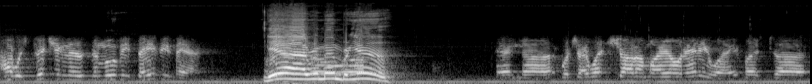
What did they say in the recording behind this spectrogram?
I was pitching the, the movie Baby Man, yeah, I remember. Yeah, and uh, which I went and shot on my own anyway. But uh,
